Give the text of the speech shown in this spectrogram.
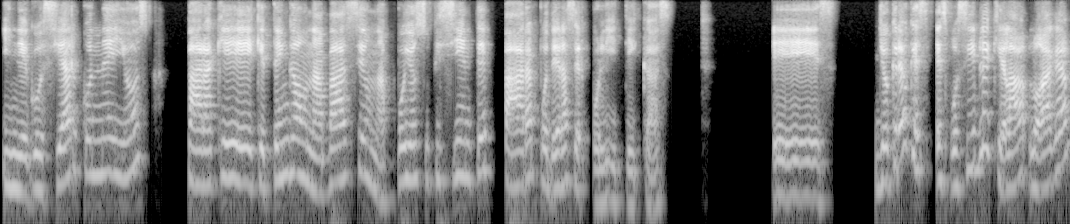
y negociar con ellos para que, que tenga una base, un apoyo suficiente para poder hacer políticas. Es, yo creo que es, posible que lo haga.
